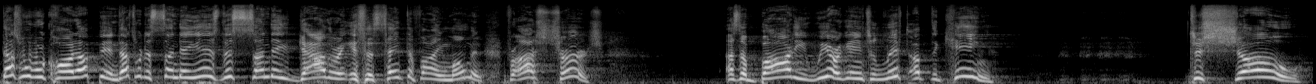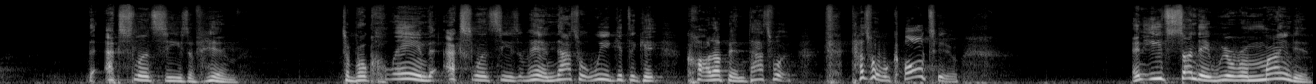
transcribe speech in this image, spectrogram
That's what we're caught up in. That's what a Sunday is. This Sunday gathering is a sanctifying moment for us, church. As a body, we are getting to lift up the King to show the excellencies of Him, to proclaim the excellencies of Him. That's what we get to get caught up in. That's what, that's what we're called to. And each Sunday, we are reminded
